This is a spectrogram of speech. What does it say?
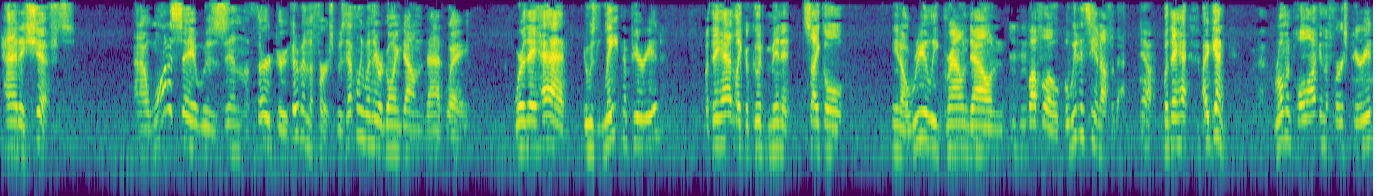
had a shift. And I want to say it was in the third period. It Could have been the first. It was definitely when they were going down that way. Where they had, it was late in the period, but they had like a good minute cycle, you know, really ground down Mhm. Buffalo. But we didn't see enough of that. Yeah. But they had, again, Roman Polak in the first period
